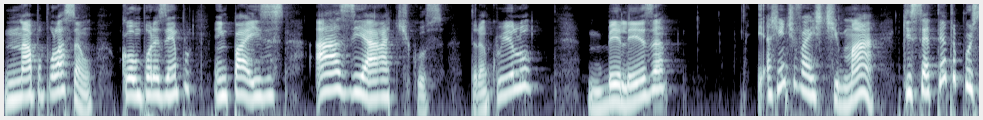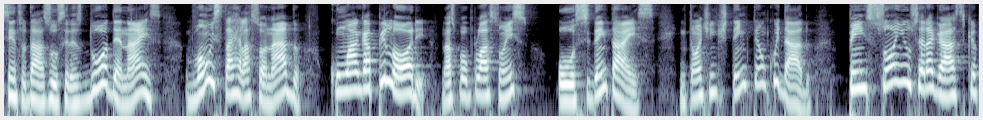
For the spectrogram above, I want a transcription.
na população, como por exemplo em países asiáticos. Tranquilo? Beleza? A gente vai estimar que 70% das úlceras duodenais vão estar relacionado com H. pylori nas populações ocidentais. Então a gente tem que ter um cuidado. Pensou em úlcera gástrica,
